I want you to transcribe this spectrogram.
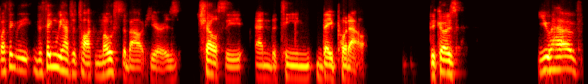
But I think the the thing we have to talk most about here is Chelsea and the team they put out, because you have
